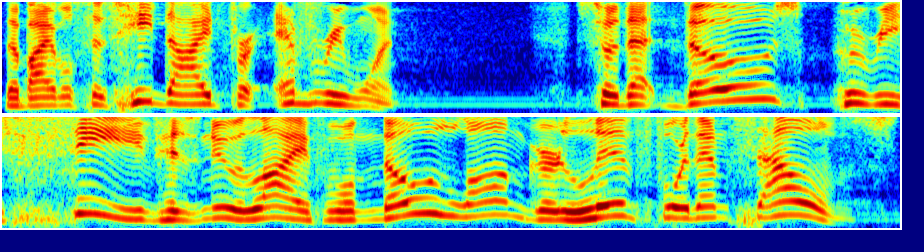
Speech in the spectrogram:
The Bible says, He died for everyone so that those who receive his new life will no longer live for themselves.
